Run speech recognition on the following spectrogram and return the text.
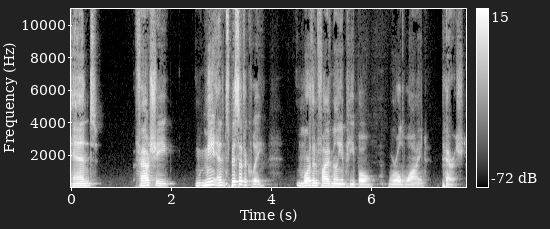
and Fauci, me, and specifically, more than 5 million people worldwide perished.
